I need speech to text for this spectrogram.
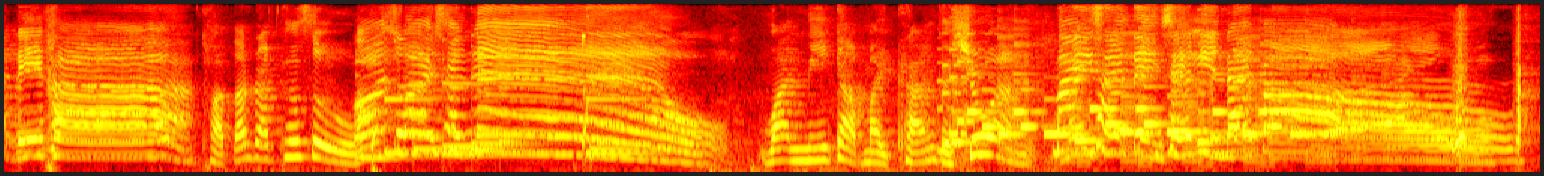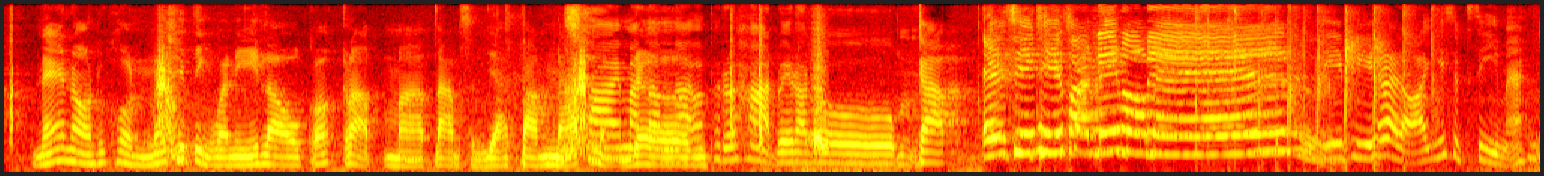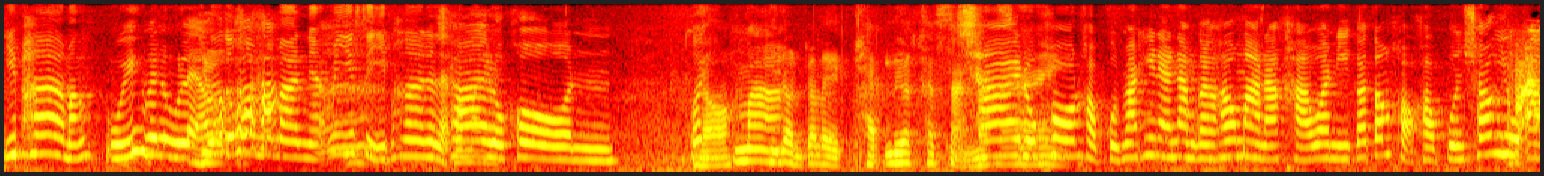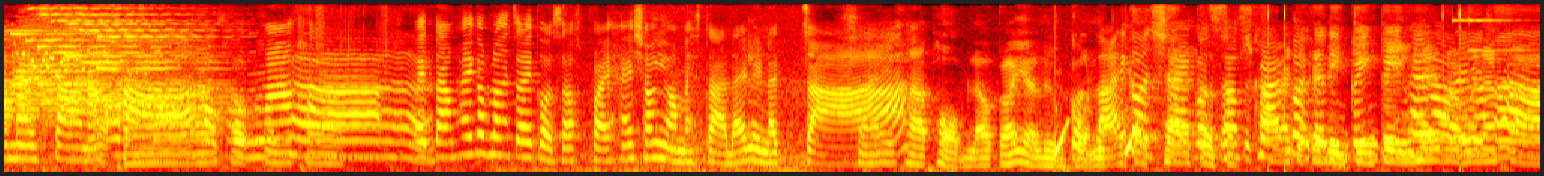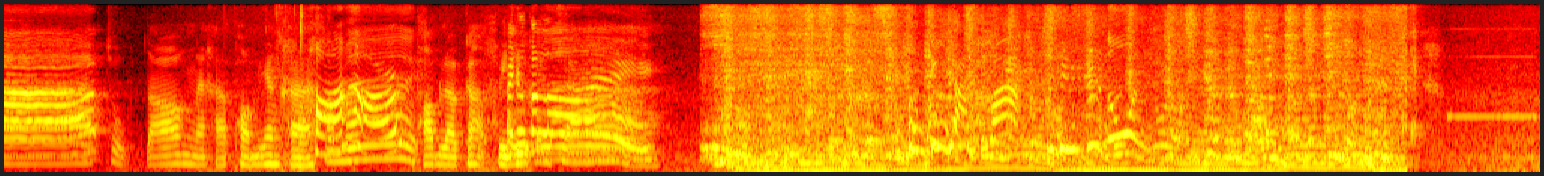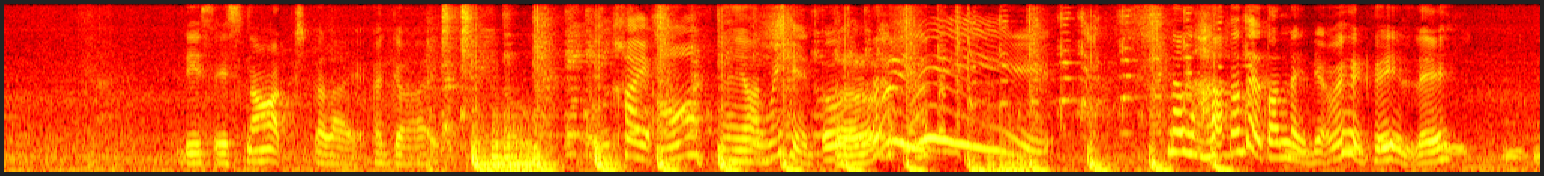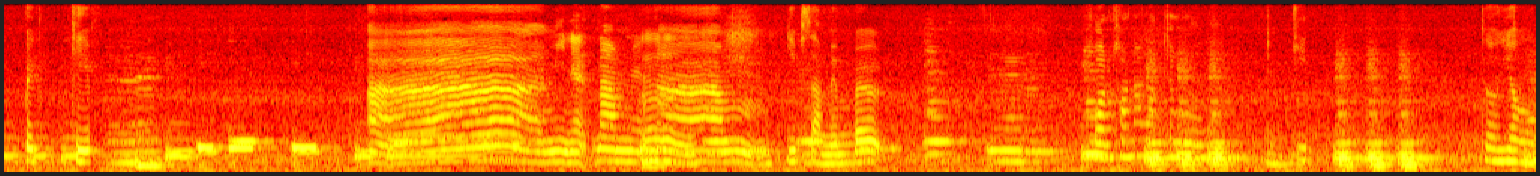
วัสดีค่ะ ขอต้อนรับเข้าสู่ Watch My Channel วันนี้กลับมาอีกครั้งกับช่วง ไม่ใช่ติ่งเช็คอินได้เปล่า แน่นอนทุกคนไม่ใช่ติ่งวันนี้เราก็กลับมาตามสัญญาตามนัดเหใช่มือนมาเดิตามนัดมวันพฤหัสเวลาเดิม กับ NCT Funny Moment EP เท่าไหร่เหรอ 24ไหมยี่ห้ามั้ง อุ้ยไม่รู้แล้ว เยอะทุกคนประมาณเนี้ยไม่ยี่สี่ยี่ห้านี่แหละประใช่มาณทุกคน เฮ้ยเนาะมา พี่ดนก็เลยคัดเลือกคัดสรรมาใช่ให้ ทุกคนขอบคุณมากที่แนะนำกันเข้ามานะคะ วันนี้ก็ต้องขอขอบคุณช่อง You Are My Star นะคะขอบคุณมากค่ะ ไปตามให้กำลังใจกด subscribe ให้ช่อง You Are My Star ได้เลยนะจ๊ะ ใช่ครับผมแล้วก็อย่าลืมกดไลค์กดแชร์กด subscribe กดกระดิ่งกริ๊งกริ๊งให้เราด้วยนะคให้รัเราด้วยนะครับบถูกต้องนะคะ พร้อมยังคะ พร้อมมาก พร้อมแล้วก็ไปไปดูดูกักันนเลจ้าย ทุกอย่างมาก นู่น This is not อะไร a guy ใครอ๋อนายอนไม่เห็นเออเออน่ารักตั้งแต่ตอนไหนเนี่ยไม่เห็นเคยเห็นเลย เป็นกิฟต์อ่า มีแนะนำแนะนยี่สามเมมเบอร์ำฟอนต์เขาน่ารักจังเลยจุ๊บ จิ๊บ เจอยอง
